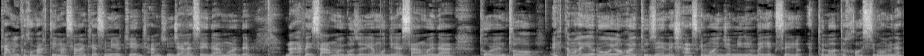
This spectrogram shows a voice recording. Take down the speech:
کما که خب وقتی مثلا کسی میره توی یک همچین جلسه در مورد نحوه سرمایه گذاری یا مدیر سرمایه در تورنتو احتمالا یه رویاهایی تو ذهنش هست که ما اینجا میریم و یک سری اطلاعات خاصی با میدن.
